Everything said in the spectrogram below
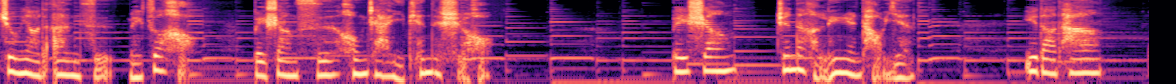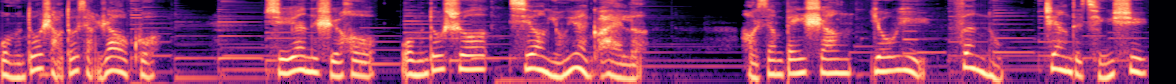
重要的案子没做好，被上司轰炸一天的时候，悲伤真的很令人讨厌。遇到他，我们多少都想绕过。许愿的时候，我们都说希望永远快乐，好像悲伤、忧郁、愤怒这样的情绪。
